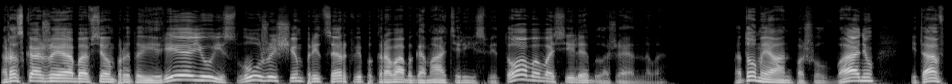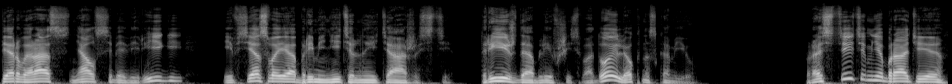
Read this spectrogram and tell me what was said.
«Расскажи обо всем протоиерею и служащим при церкви Покрова Богоматери и святого Василия Блаженного». Потом Иоанн пошел в баню, и там в первый раз снял с себя вериги и все свои обременительные тяжести. Трижды облившись водой, лег на скамью. «Простите мне, братья,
